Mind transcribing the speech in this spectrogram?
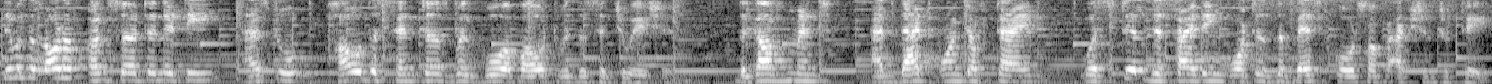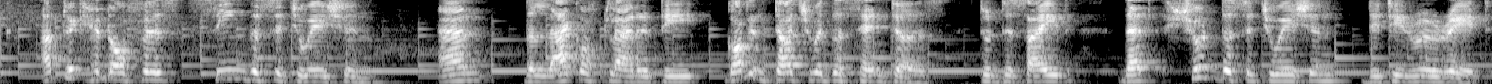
there was a lot of uncertainty as to how the centers will go about with the situation. The government at that point of time was still deciding what is the best course of action to take. Aptech head office, seeing the situation and the lack of clarity, got in touch with the centers to decide that should the situation deteriorate,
